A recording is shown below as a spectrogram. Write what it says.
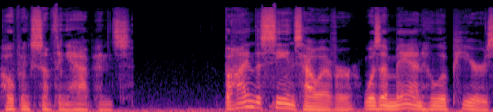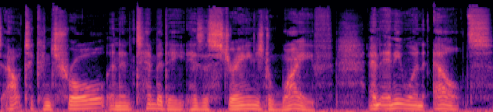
hoping something happens. Behind the scenes, however, was a man who appears out to control and intimidate his estranged wife and anyone else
